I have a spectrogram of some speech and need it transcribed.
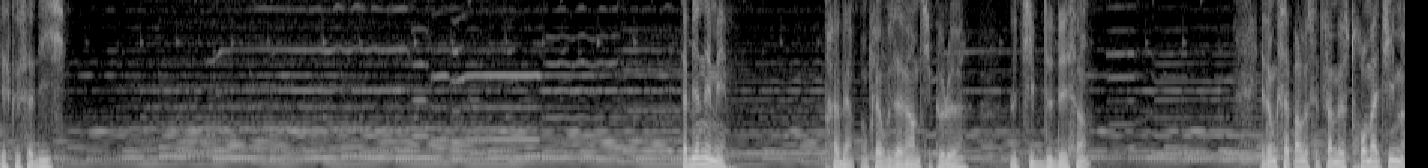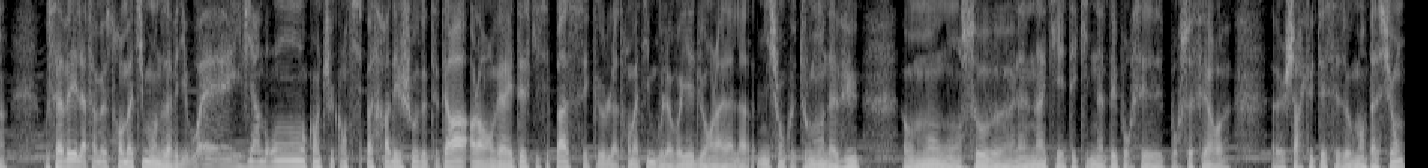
Qu'est-ce que ça dit? T'as bien aimé Très bien. Donc là, vous avez un petit peu le, type de dessin. Et donc ça parle de cette fameuse traumatime. Vous savez, la fameuse traumatime où on nous avait dit ouais, ils viendront quand, il se passera des choses, etc. Alors en vérité, ce qui se passe, c'est que la traumatime, vous la voyez durant la, mission que tout le monde a vue, au moment où on sauve euh, la nana qui a été kidnappée pour, se faire euh, euh, charcuter ses augmentations.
